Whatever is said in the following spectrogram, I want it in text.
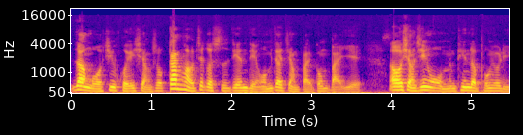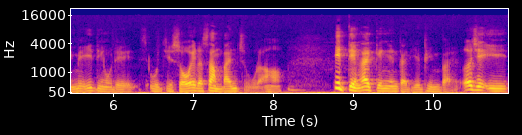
让我去回想说，刚好这个时间点，我们在讲百工百业。那我相信我们听的朋友里面，一定有的有所谓的上班族了哈，一点爱给人感觉平白，而且以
